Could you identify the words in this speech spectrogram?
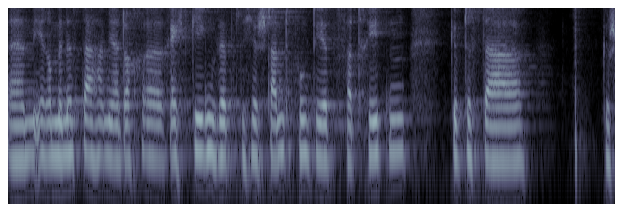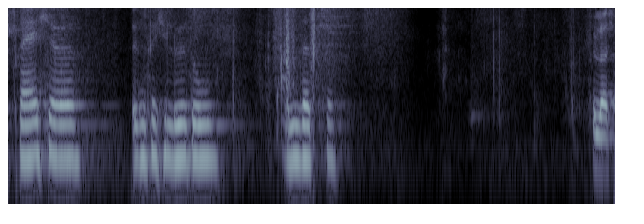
Ähm, Ihre Minister haben ja doch äh, recht gegensätzliche Standpunkte jetzt vertreten. Gibt es da Gespräche, irgendwelche Lösungsansätze? Vielleicht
